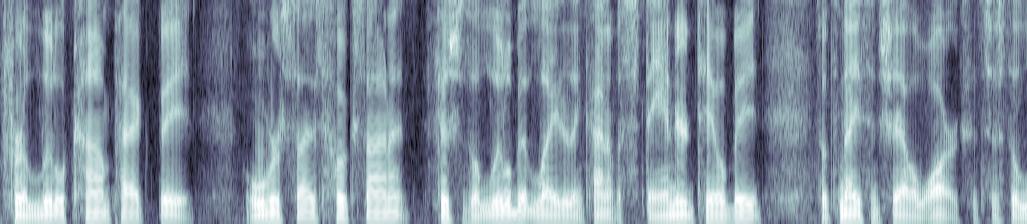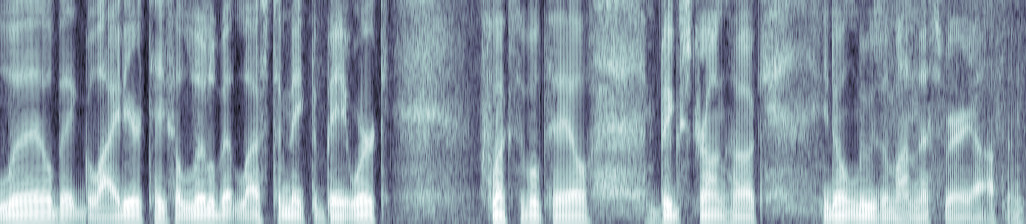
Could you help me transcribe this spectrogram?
for a little compact bait oversized hooks on it. Fish is a little bit lighter than kind of a standard tail bait. So it's nice and shallow water it's just a little bit glidier. It takes a little bit less to make the bait work. Flexible tail, big strong hook. You don't lose them on this very often.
